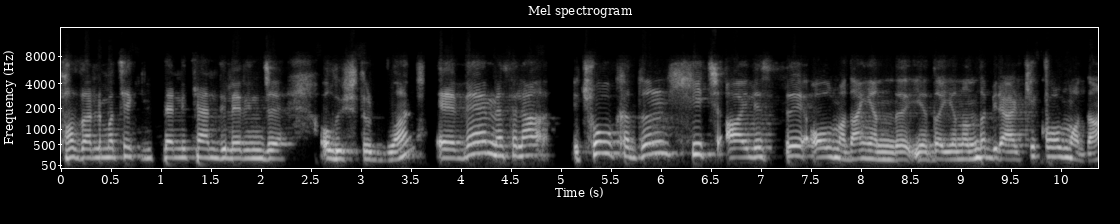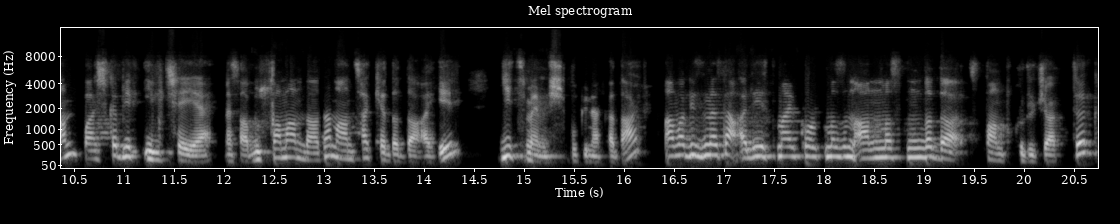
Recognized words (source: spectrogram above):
pazarlama tekniklerini kendilerince oluşturdular. E, ve mesela çoğu kadın hiç ailesi olmadan yanında ya da yanında bir erkek olmadan başka bir ilçeye mesela bu Samandağ'dan Antakya'da dahil gitmemiş bugüne kadar. Ama biz mesela Ali İsmail Korkmaz'ın anmasında da stand kuracaktık.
